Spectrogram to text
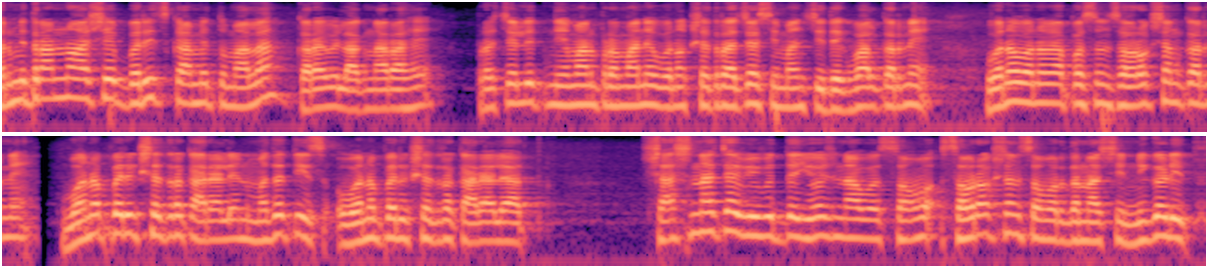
तर मित्रांनो असे बरीच कामे तुम्हाला करावी लागणार आहे. प्रचलित नियमांप्रमाणे वनक्षेत्राच्या सीमांची देखभाल करणे वनवनव्यापासून संरक्षण करणे. वनपरिक्षेत्र कार्यालयीन मदतीस वनपरिक्षेत्र कार्यालयात शासनाच्या विविध योजना व संव संरक्षण संवर्धनाशी निगडीत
